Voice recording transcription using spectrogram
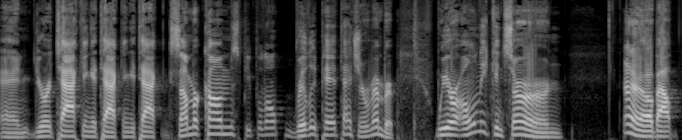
and you're attacking, attacking, attacking. Summer comes, people don't really pay attention. Remember, we are only concerned, I don't know, about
